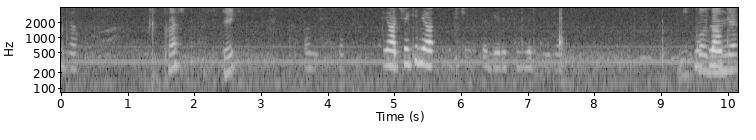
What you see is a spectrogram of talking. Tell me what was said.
Biraz. Kaç stek? Ya çekil ya. İçerisinde gereksiz bir koyacağım. Git koy Nasıl ben de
